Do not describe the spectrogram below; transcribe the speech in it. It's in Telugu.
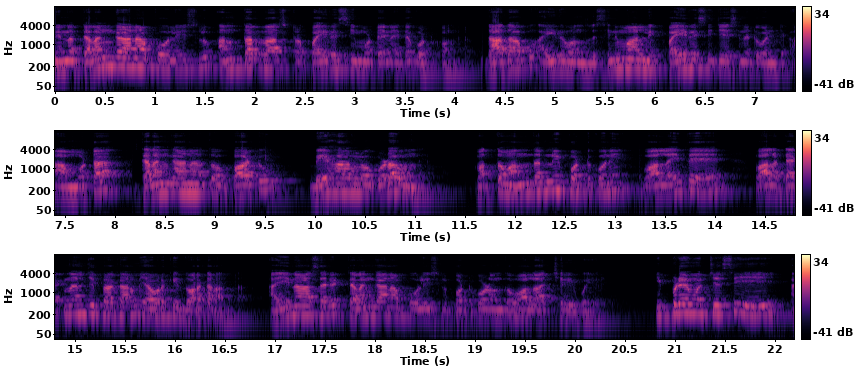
నిన్న తెలంగాణ పోలీసులు అంతర్రాష్ట్ర పైరసీ ముఠానైతే పట్టుకున్నారు. దాదాపు ఐదు వందల సినిమాల్ని పైరసీ చేసినటువంటి ఆ ముఠ తెలంగాణతో పాటు బీహార్లో కూడా ఉంది. మొత్తం అందరినీ పట్టుకొని వాళ్ళైతే వాళ్ళ టెక్నాలజీ ప్రకారం ఎవరికి దొరకరంట. అయినా సరే తెలంగాణ పోలీసులు పట్టుకోవడంతో వాళ్ళు ఆశ్చర్యపోయారు. ఇప్పుడేమొచ్చేసి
